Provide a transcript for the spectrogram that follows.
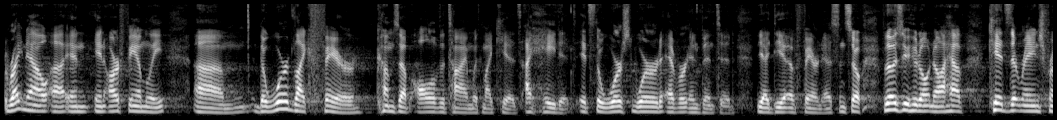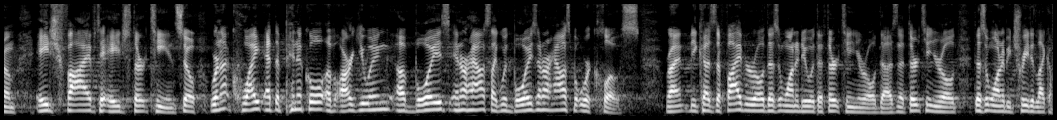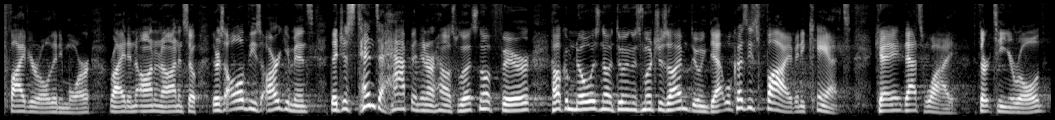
right now uh, in, in our family um, the word like fair comes up all of the time with my kids. I hate it. It's the worst word ever invented, the idea of fairness. And so, for those of you who don't know, I have kids that range from age five to age 13. So, we're not quite at the pinnacle of arguing of boys in our house, like with boys in our house, but we're close right? Because the five year old doesn't want to do what the 13 year old does, and the 13 year old doesn't want to be treated like a five year old anymore, right? And on and on. And so there's all of these arguments that just tend to happen in our house. Well, that's not fair. How come Noah's not doing as much as I'm doing, Dad? Well, because he's five and he can't, okay? That's why, 13 year old.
